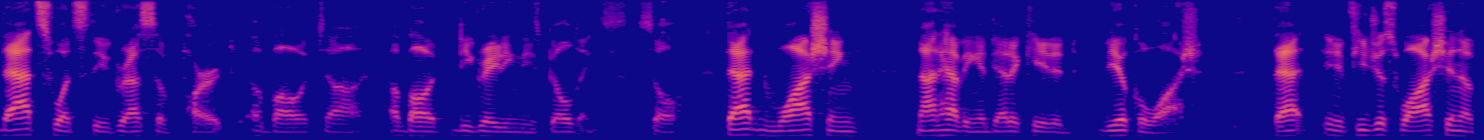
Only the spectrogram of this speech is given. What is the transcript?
that's what's the aggressive part about, uh, about degrading these buildings. So, that and washing, not having a dedicated vehicle wash. That, if you just wash in a,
